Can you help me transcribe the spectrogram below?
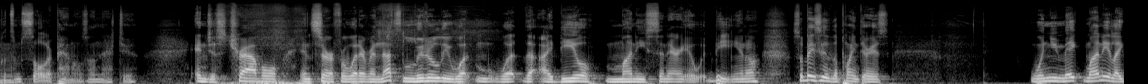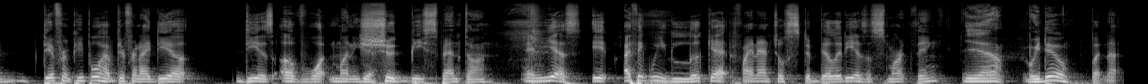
Put some solar panels on there too, and just travel and surf or whatever. And that's literally what what the ideal money scenario would be. You know. So basically, the point there is when you make money, like different people have different idea ideas of what money Yeah. should be spent on. And yes, it. I think we look at financial stability as a smart thing, Yeah, we do. but not.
